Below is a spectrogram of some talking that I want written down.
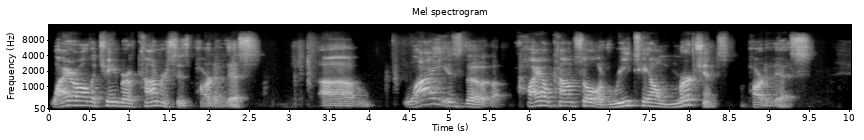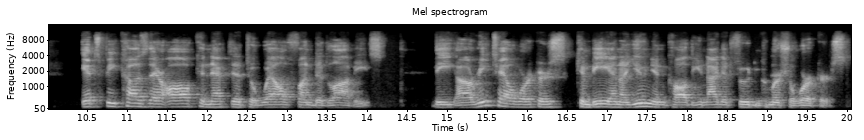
why are all the Chamber of Commerce's part of this? Um, why is the Ohio Council of Retail Merchants part of this? It's because they're all connected to well funded lobbies. The uh, retail workers can be in a union called the United Food and Commercial Workers,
